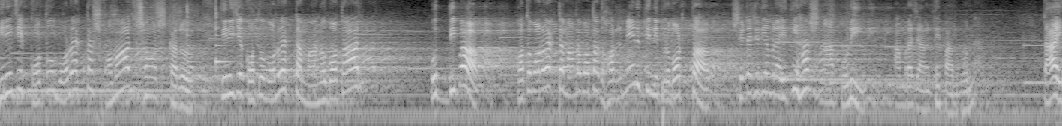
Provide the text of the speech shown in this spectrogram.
তিনি যে কত বড় একটা সমাজ সংস্কারক, তিনি যে কত বড় একটা মানবতার উদ্দীপক, কত বড় একটা মানবতা ধর্মের তিনি প্রবর্তক, সেটা যদি আমরা ইতিহাস না পড়ি, আমরা জানতে পারব না। তাই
